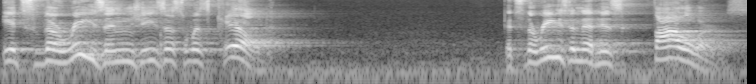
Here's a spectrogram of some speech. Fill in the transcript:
It's the reason Jesus was killed. It's the reason that his followers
